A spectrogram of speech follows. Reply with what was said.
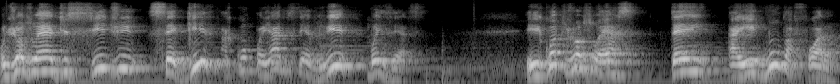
onde Josué decide seguir, acompanhar e servir Moisés. E enquanto Josué tem aí mundo afora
